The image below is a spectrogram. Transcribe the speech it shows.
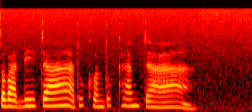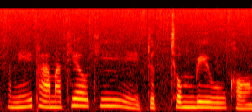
สวัสดีจ้า ทุกคนทุกท่านจ้า วันนี้พามาเที่ยวที่จุดชมวิวของ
